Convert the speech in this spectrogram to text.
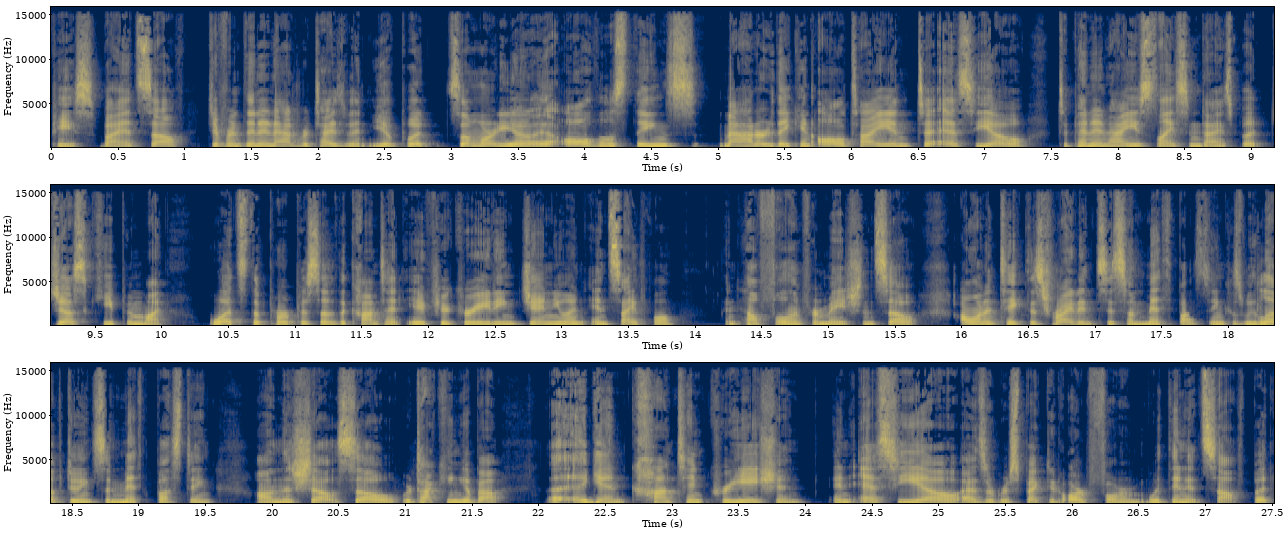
piece by itself different than an advertisement. You put somewhere you know all those things matter. They can all tie into seo depending on how you slice and dice but just keep in mind what's the purpose of the content if you're creating genuine insightful and helpful information? So i want to take this right into some myth busting because we love doing some myth busting on the show. So we're talking about uh, again content creation and seo as a respected art form within itself but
